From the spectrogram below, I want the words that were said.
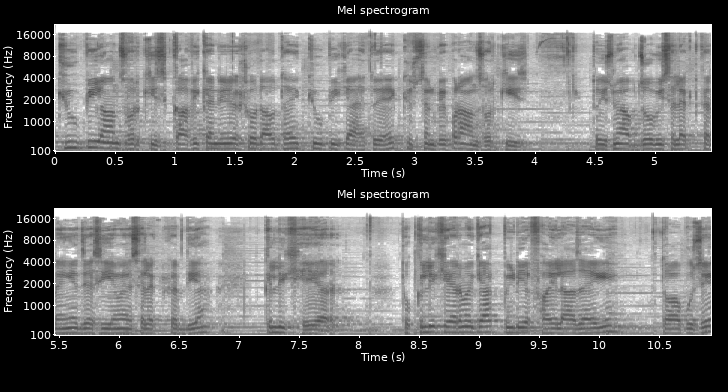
क्यू पी आंसर कीज काफ़ी कैंडिडेट को डाउट है क्यू पी क्या है? तो यह क्वेश्चन पेपर आंसर कीज तो इसमें आप जो भी सिलेक्ट करेंगे, जैसे ये मैंने सेलेक्ट कर दिया क्लिक हेयर तो क्लिक हेयर में क्या पीडीएफ फ़ाइल आ जाएगी? तो आप उसे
